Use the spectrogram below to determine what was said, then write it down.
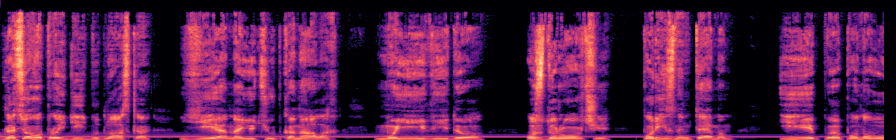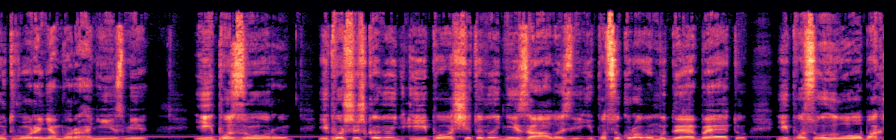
Для цього пройдіть, будь ласка, є на YouTube каналах мої відео оздоровчі по різним темам, і по новоутворенням в організмі, і по зору, і по шишковид... і по щитовидній залозі, і по цукровому діабету, і по суглобах,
